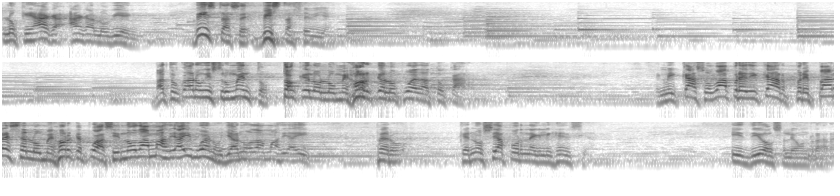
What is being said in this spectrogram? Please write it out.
Lo que haga, hágalo bien. Vístase, vístase bien. A tocar un instrumento, tóquelo lo mejor que lo pueda tocar. En mi caso, va a predicar, prepárese lo mejor que pueda. Si no da más de ahí, bueno, ya no da más de ahí pero que no sea por negligencia. Y Dios le honrará.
